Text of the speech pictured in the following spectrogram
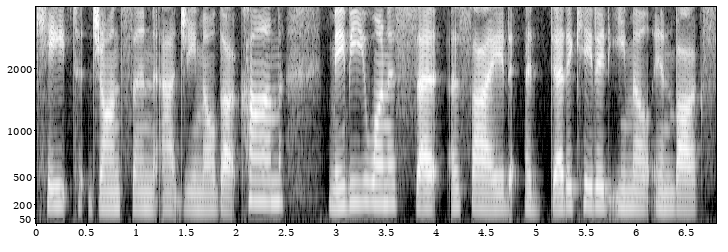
katejohnson at gmail.com, maybe you want to set aside a dedicated email inbox,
